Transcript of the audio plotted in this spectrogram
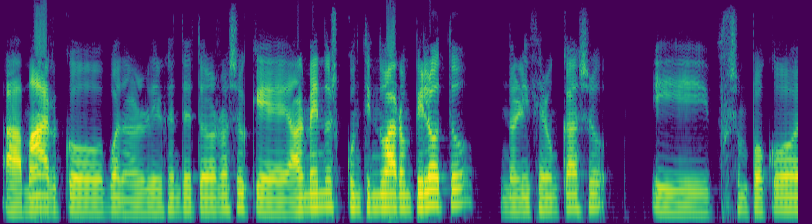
a Marco, bueno, a los dirigentes de Toro Rosso, que al menos continuaron piloto, no le hicieron caso y pues un poco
